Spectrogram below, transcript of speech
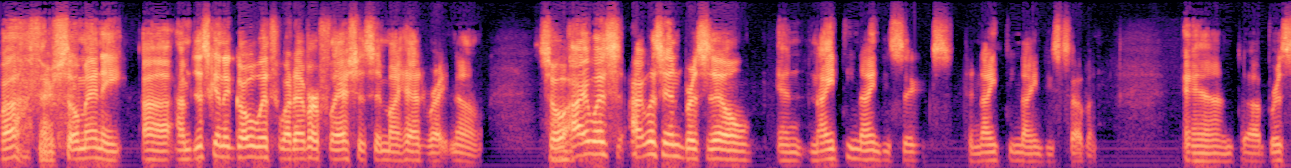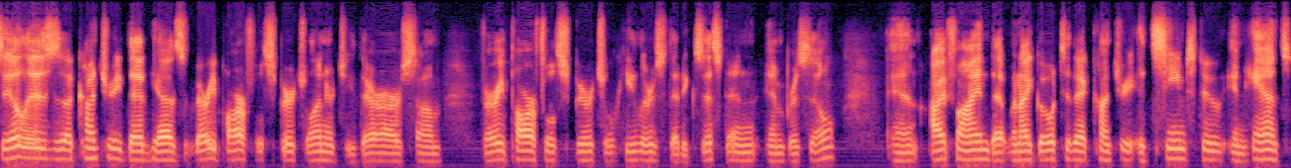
Well, there's so many. Uh, I'm just going to go with whatever flashes in my head right now. So I was I was in Brazil in 1996 to 1997, and uh, Brazil is a country that has very powerful spiritual energy. There are some very powerful spiritual healers that exist in in Brazil, and I find that when I go to that country, it seems to enhance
